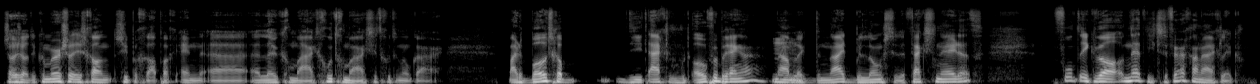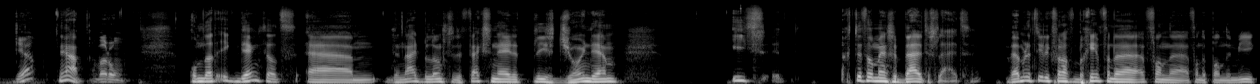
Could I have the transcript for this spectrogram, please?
Sowieso, de commercial is gewoon super grappig en leuk gemaakt, goed gemaakt, zit goed in elkaar. Maar de boodschap die het eigenlijk moet overbrengen, Mhm. namelijk The Night Belongs to the Vaccinated, vond ik wel net iets te ver gaan eigenlijk. Ja? Ja, Waarom? Omdat ik denk dat ehm The Night Belongs to the Vaccinated, Please Join Them, iets te veel mensen buitensluit. We hebben natuurlijk vanaf het begin van de, van van de pandemie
